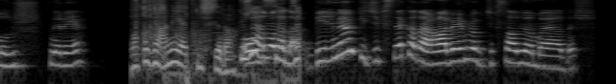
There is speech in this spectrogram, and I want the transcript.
Olur. Nereye? yani 70 lira. Oldu o kadar. Bilmiyorum ki cips ne kadar. Haberim yok. Cips almıyorum bayağıdır.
